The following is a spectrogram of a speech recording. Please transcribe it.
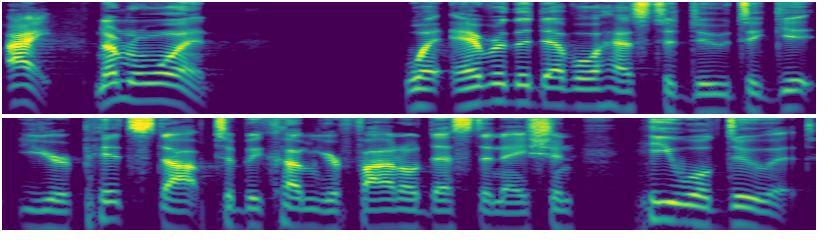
All right, number one. Whatever the devil has to do to get your pit stop to become your final destination, he will do it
